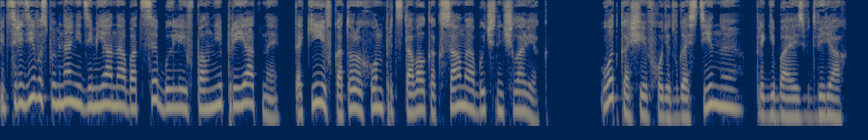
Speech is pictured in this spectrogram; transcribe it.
Ведь среди воспоминаний Демьяна об отце были и вполне приятные, такие, в которых он представал как самый обычный человек. Вот Кощей входит в гостиную, пригибаясь в дверях,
